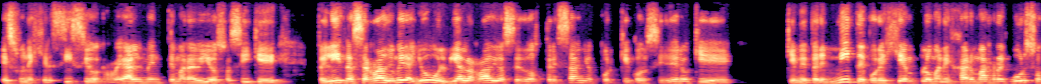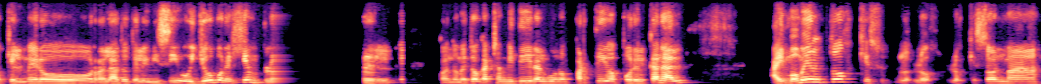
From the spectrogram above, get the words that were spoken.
es un ejercicio realmente maravilloso, así que feliz de hacer radio. Mira, yo volví a la radio hace dos, tres años porque considero que, me permite, por ejemplo, manejar más recursos que el mero relato televisivo. Y yo, por ejemplo, cuando me toca transmitir algunos partidos por el canal, hay momentos que los que son más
